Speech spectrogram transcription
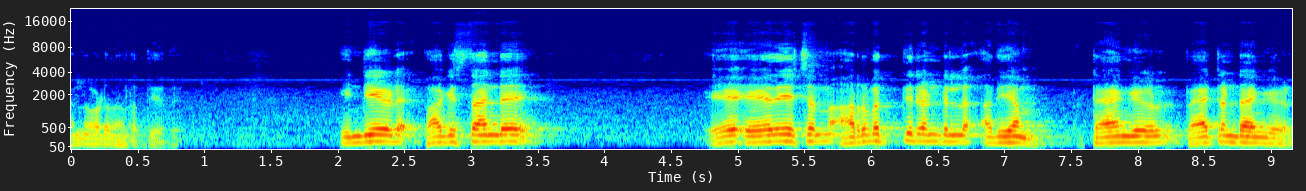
അന്ന് അവിടെ നടത്തിയത്. ഇന്ത്യയുടെ പാകിസ്ഥാന്റെ ഏകദേശം അറുപത്തിരണ്ടിൽ അധികം ടാങ്കുകൾ പാറ്റൺ ടാങ്കുകൾ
